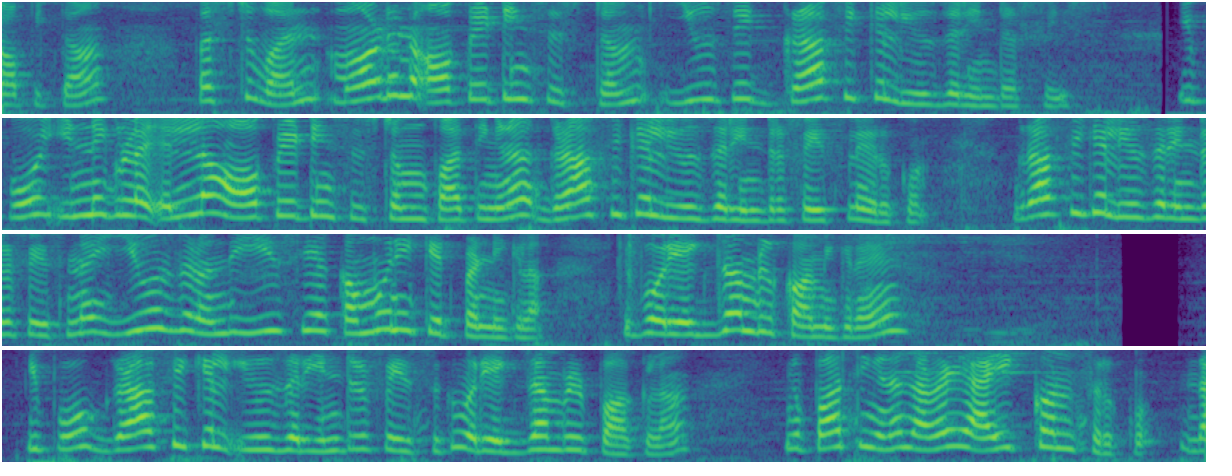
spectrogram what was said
டாபிக் தான். First one modern operating system use a graphical user interface இப்போது இன்றைக்குள்ள எல்லா ஆப்ரேட்டிங் சிஸ்டமும் பார்த்தீங்கன்னா கிராஃபிக்கல் யூசர் இன்டர்ஃபேஸில் இருக்கும். கிராஃபிக்கல் யூசர் இன்டர்ஃபேஸ்னால் யூசர் வந்து ஈஸியாக கம்யூனிகேட் பண்ணிக்கலாம். இப்போ ஒரு எக்ஸாம்பிள் காமிக்கிறேன். இப்போது கிராஃபிக்கல் யூசர் இன்டர்ஃபேஸுக்கு ஒரு எக்ஸாம்பிள் பார்க்கலாம். இங்கே பார்த்தீங்கன்னா நிறைய ஐகான்ஸ் இருக்கும். இந்த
